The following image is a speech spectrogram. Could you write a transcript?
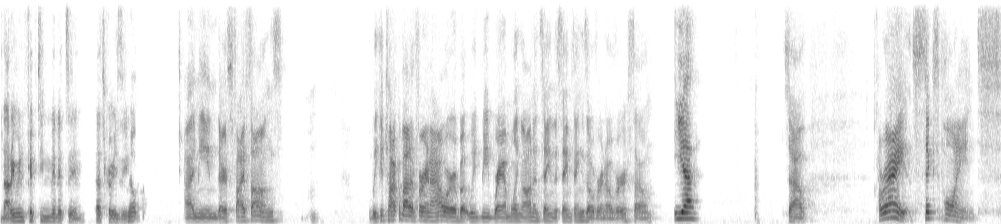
Not even 15 minutes in. That's crazy. Nope. I mean, there's five songs. We could talk about it for an hour, but we'd be rambling on and saying the same things over and over. So, Yeah. so, all right, six points.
